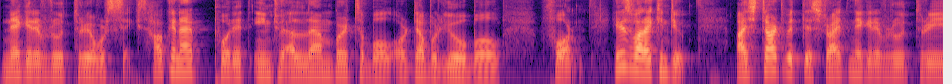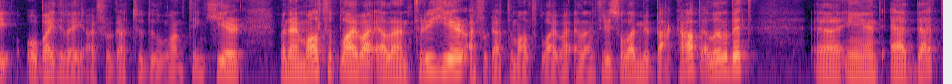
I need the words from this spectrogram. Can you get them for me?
negative root 3 over 6. How can I put it into a Lambertable or Wable form? Here's what I can do. I start with this, right? Negative root 3. Oh, by the way, I forgot to do one thing here. When I multiply by ln 3 here, I forgot to multiply by ln 3. So let me back up a little bit uh, and add that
